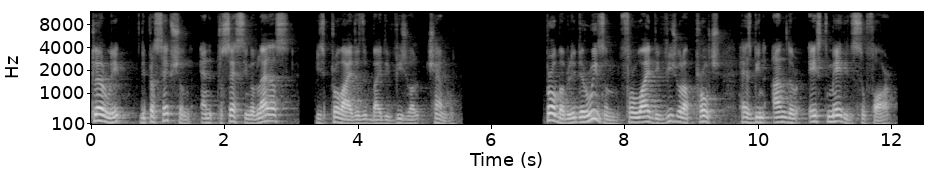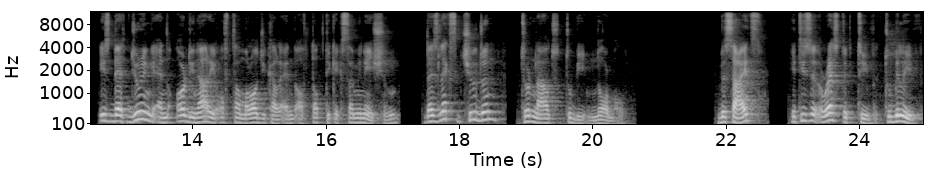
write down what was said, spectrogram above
Clearly, the perception and processing of letters is provided by the visual channel. Probably the reason for why the visual approach has been underestimated so far is that during an ordinary ophthalmological and orthoptic examination, dyslexic children turn out to be normal. Besides, it is restrictive to believe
